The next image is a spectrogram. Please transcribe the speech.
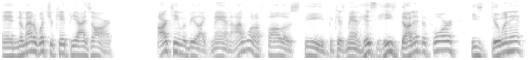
and no matter what your KPIs are, our team would be like, man, I want to follow Steve because man, his he's done it before, he's doing it.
